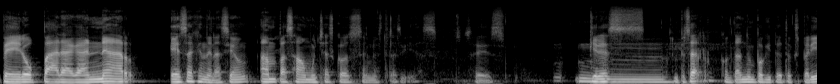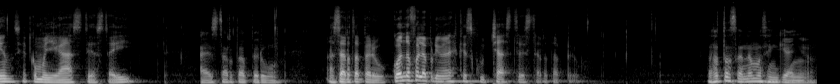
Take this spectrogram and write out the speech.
pero para ganar esa generación han pasado muchas cosas en nuestras vidas. Entonces, ¿quieres Mm, empezar contando un poquito de tu experiencia? ¿Cómo llegaste hasta ahí? a Startup Perú. A Startup Perú. ¿Cuándo fue la primera vez que escuchaste Startup Perú? ¿Nosotros ganamos en qué año?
